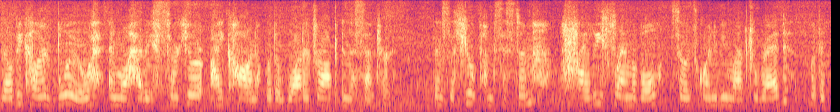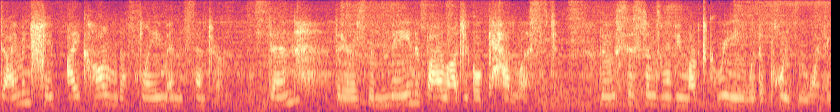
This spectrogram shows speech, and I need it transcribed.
They'll be colored blue and will have a circular icon with a water drop in the center. There's the fuel pump system, highly flammable, so it's going to be marked red with a diamond-shaped icon with a flame in the center. Then, there's the main biological catalyst. Those systems will be marked green with a poison warning,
